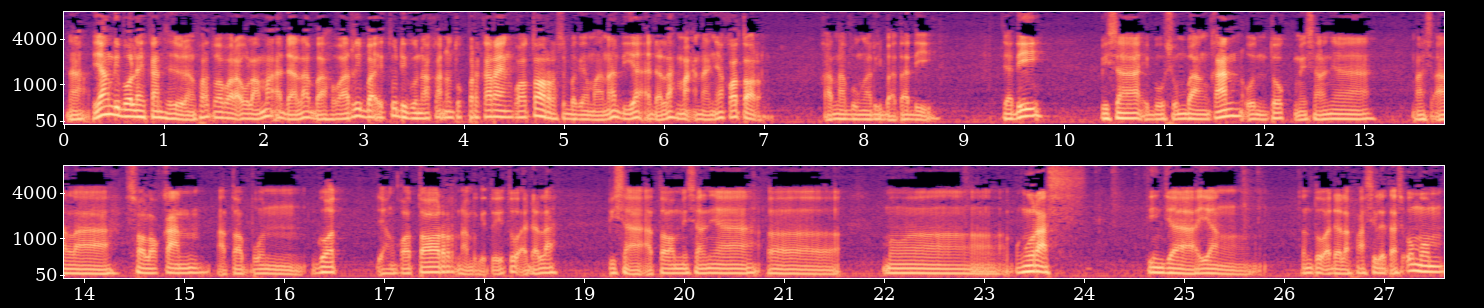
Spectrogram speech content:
Nah, yang dibolehkan sesuai fatwa para ulama adalah bahwa riba itu digunakan untuk perkara yang kotor sebagaimana dia adalah maknanya kotor karena bunga riba tadi. Jadi bisa ibu sumbangkan untuk misalnya masalah solokan ataupun got yang kotor nah begitu itu adalah bisa atau misalnya e, menguras tinja yang tentu adalah fasilitas umum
